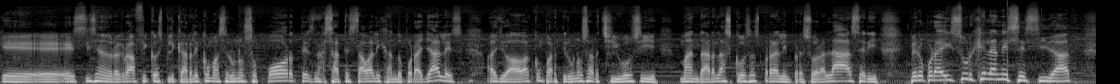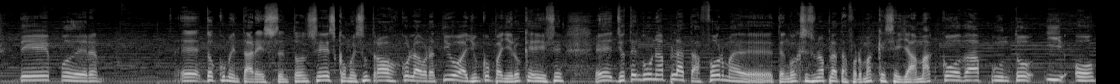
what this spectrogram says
que eh, es diseñadora gráfico, explicarle cómo hacer unos soportes. Nasate estaba lijando por allá, les ayudaba a compartir unos archivos y mandar las cosas para la impresora láser. Y, pero por ahí surge la necesidad de poder eh, documentar esto. Entonces, como es un trabajo colaborativo, hay un compañero que dice, eh, yo tengo una plataforma, eh, tengo acceso a una plataforma que se llama coda.io,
